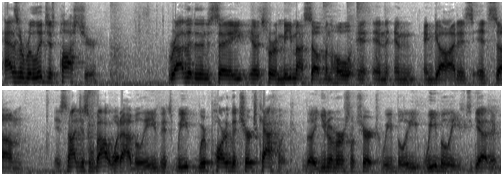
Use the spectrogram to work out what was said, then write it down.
as a religious posture, rather than to say you know, sort of me, myself, and the whole and and, and God. It's it's um it's not just about what I believe. It's we we're part of the Church Catholic, the universal church. We believe we believe together.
